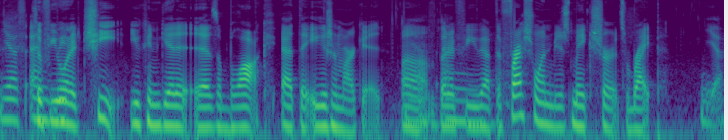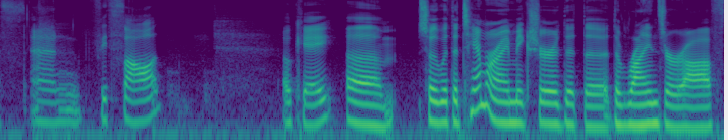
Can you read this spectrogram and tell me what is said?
Yes, So and if you want to cheat, you can get it as a block at the Asian market. Um, Yes, but if you have the fresh one, just make sure it's ripe. Yes, and with salt. Okay. Um, so with the tamarind, make sure that the the rinds are off,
